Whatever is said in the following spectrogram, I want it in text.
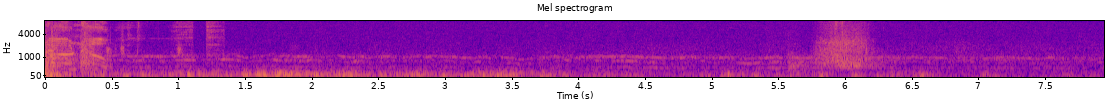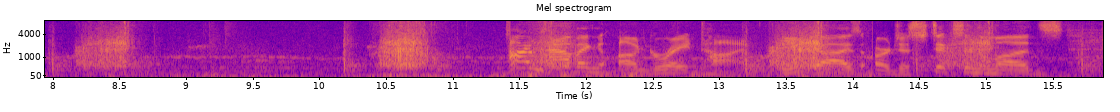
no, no! I'm having a great time. You guys are just sticks in the muds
